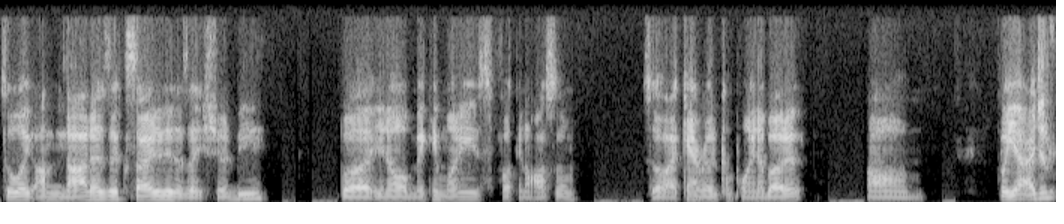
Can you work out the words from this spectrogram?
So like I'm not as excited as I should be, but you know, making money is fucking awesome. So I can't really complain about it. Um, but yeah, I just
